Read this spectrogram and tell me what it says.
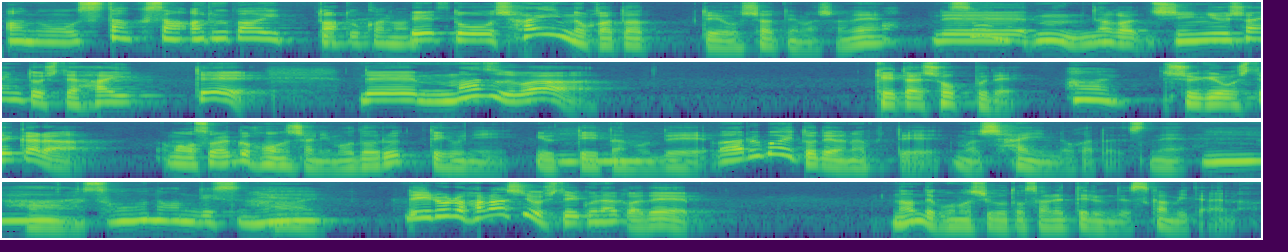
あのスタッフさんアルバイトとかなんですか？と社員の方っておっしゃってましたねで、うん、なんか新入社員として入って、でまずは携帯ショップではい。修行してから、まあ、おそらく本社に戻るっていうふうに言っていたので、アルバイトではなくて、まあ、社員の方ですね。うんはいそうなんですね。はい、でいろいろ話をしていく中でなんでこの仕事されてるんですかみたいな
